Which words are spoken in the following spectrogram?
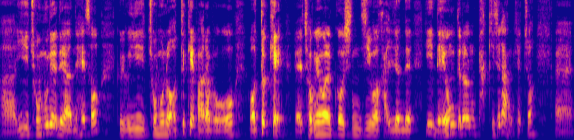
아, 이 조문에 대한 해석 그리고 이 조문을 어떻게 바라보고 어떻게 정형할 것인지와 관련된 이 내용들은 바뀌지가 않겠죠. 에,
